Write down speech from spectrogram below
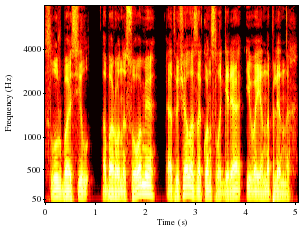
Служба сил обороны Суоми отвечала за концлагеря и военнопленных.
